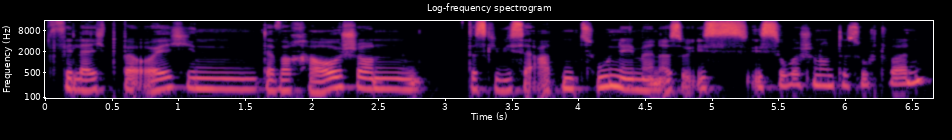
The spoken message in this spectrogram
vielleicht bei euch in der Wachau schon dass gewisse Arten zunehmen. Also ist, ist sowas schon untersucht worden?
